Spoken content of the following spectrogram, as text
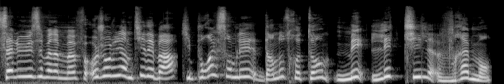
Salut, c'est Madame Meuf. Aujourd'hui, un petit débat qui pourrait sembler d'un autre temps, mais l'est-il vraiment?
